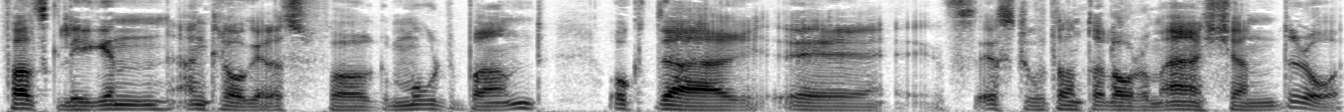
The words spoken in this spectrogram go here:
falskligen anklagades för mordbrand. Och där eh, ett stort antal av dem erkände då.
